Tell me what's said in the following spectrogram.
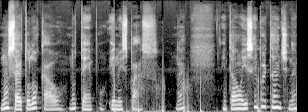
num certo local, no tempo e no espaço, né? Então isso é importante, né?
